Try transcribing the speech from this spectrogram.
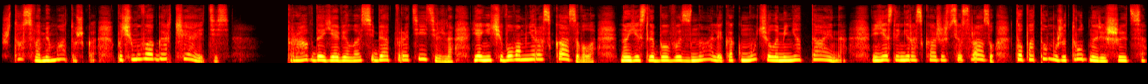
Что с вами, матушка? Почему вы огорчаетесь? Правда, я вела себя отвратительно, я ничего вам не рассказывала, но если бы вы знали, как мучила меня тайна, если не расскажешь все сразу, то потом уже трудно решиться.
